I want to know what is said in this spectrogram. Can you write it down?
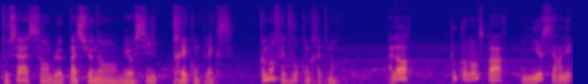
Tout ça semble passionnant, mais aussi très complexe. Comment faites-vous concrètement? Alors, tout commence par mieux cerner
